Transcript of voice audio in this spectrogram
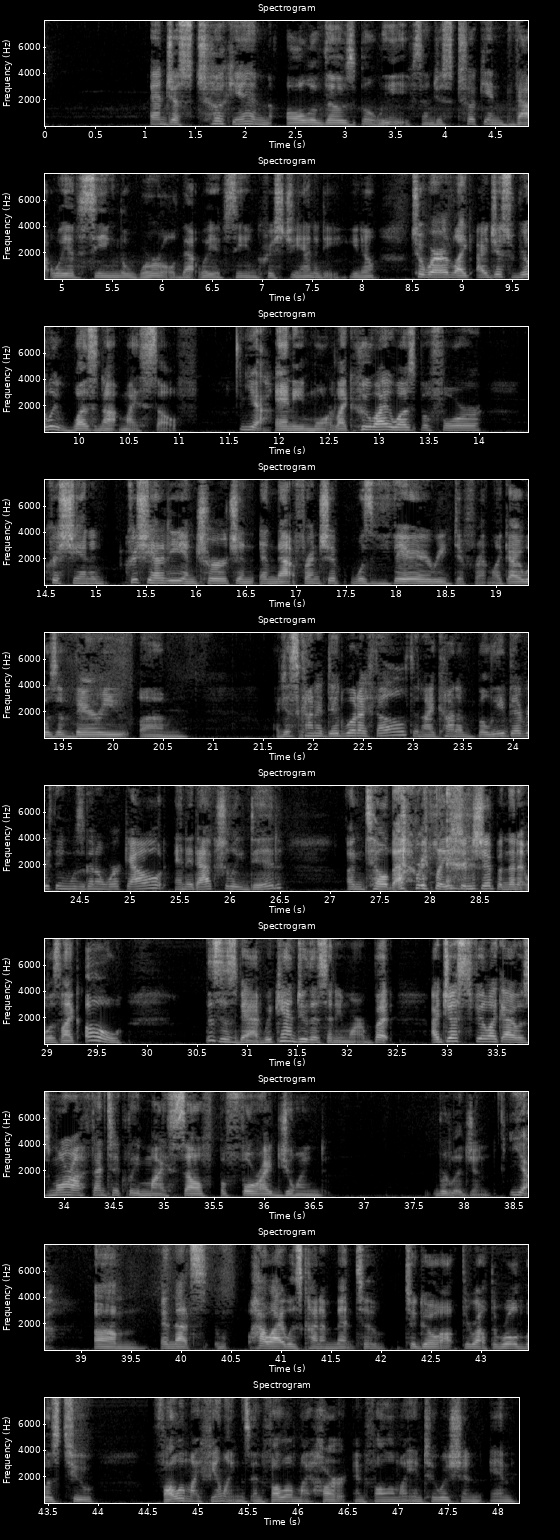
and just took in all of those beliefs and just took in that way of seeing the world, that way of seeing Christianity, you know? to where like I just really was not myself Yeah. anymore. Like who I was before Christianity Christianity and church and and that friendship was very different. Like I was a very um I just kind of did what I felt and I kind of believed everything was going to work out and it actually did until that relationship and then it was like, "Oh, this is bad. We can't do this anymore." But I just feel like I was more authentically myself before I joined religion. Yeah. Um and that's how I was kind of meant to to go out throughout the world was to follow my feelings and follow my heart and follow my intuition and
